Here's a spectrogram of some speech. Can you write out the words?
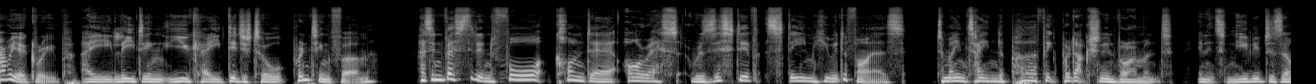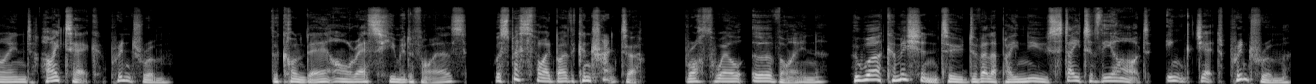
Harrier Group, a leading UK digital printing firm, has invested in four Condair RS resistive steam humidifiers to maintain the perfect production environment in its newly designed high tech print room. The Condair RS humidifiers were specified by the contractor, Brothwell Irvine, who were commissioned to develop a new state of the art inkjet print room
